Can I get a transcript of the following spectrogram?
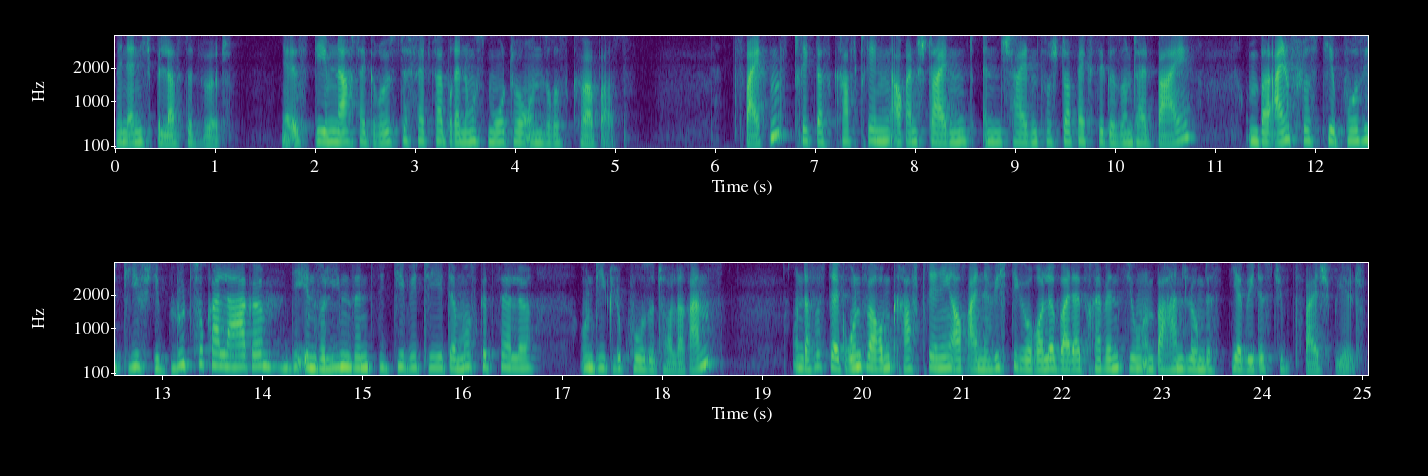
wenn er nicht belastet wird. Er ist demnach der größte Fettverbrennungsmotor unseres Körpers. Zweitens trägt das Krafttraining auch entscheidend, entscheidend zur Stoffwechselgesundheit bei und beeinflusst hier positiv die Blutzuckerlage, die Insulinsensitivität der Muskelzelle und die Glukosetoleranz. Und das ist der Grund, warum Krafttraining auch eine wichtige Rolle bei der Prävention und Behandlung des Diabetes Typ 2 spielt.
